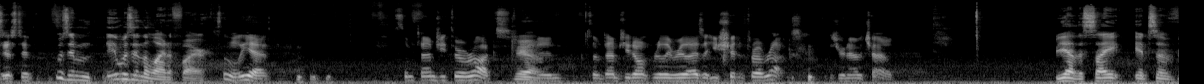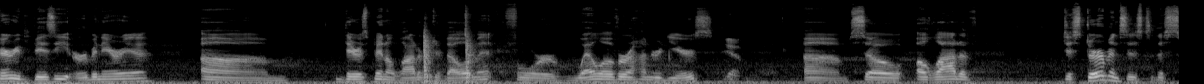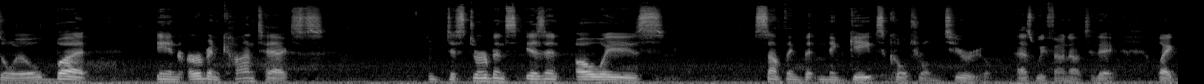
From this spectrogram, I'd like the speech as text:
existed. It was in. It was in the line of fire. Oh, yeah. Sometimes you throw rocks. Yeah. And sometimes you don't really realize that you shouldn't throw rocks because you're now a child. Yeah, the site. It's a very busy urban area. Um, there's been a lot of development for well over a hundred years. Yeah. Um, so a lot of disturbances to the soil, but in urban contexts, disturbance isn't always something that negates cultural material, as we found out today. Like,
